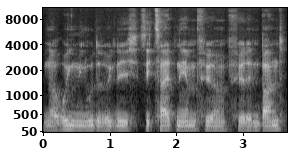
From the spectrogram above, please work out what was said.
in einer ruhigen Minute wirklich sich Zeit nehmen für, für den Band.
